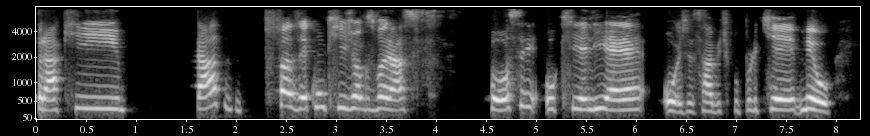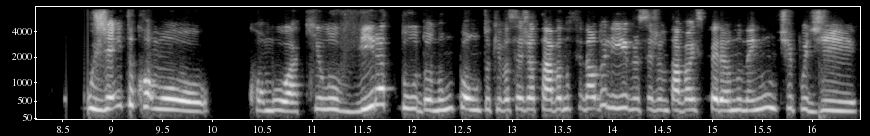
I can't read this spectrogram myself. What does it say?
para que. Fazer com que Jogos Vorazes fosse o que ele é hoje, sabe? Tipo, porque, meu, o jeito como como aquilo vira tudo num ponto que você já estava no final do livro, você já não estava esperando nenhum tipo de,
